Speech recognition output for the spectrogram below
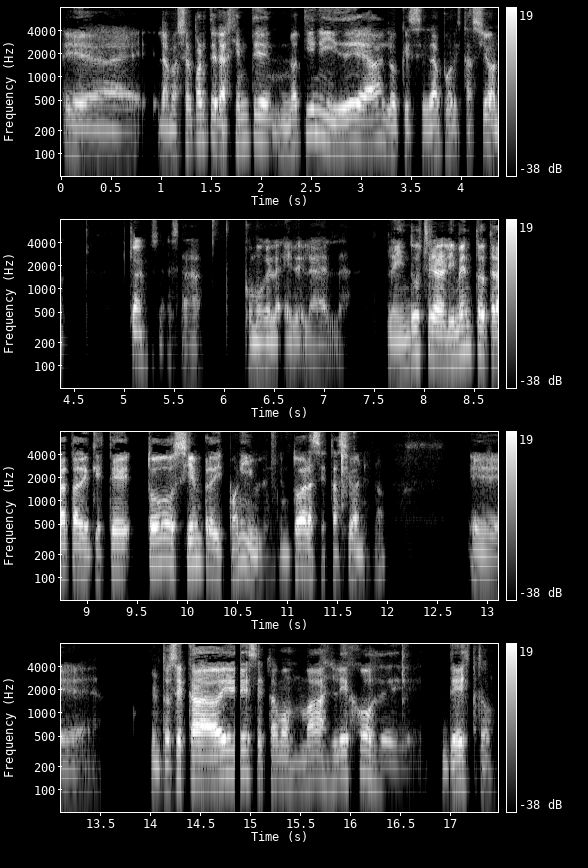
eh, la mayor parte de la gente no tiene idea lo que se da por estación. Claro. O sea, como que la, industria del alimento trata de que esté todo siempre disponible, en todas las estaciones, ¿no? Eh, entonces cada vez estamos más lejos de, esto.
